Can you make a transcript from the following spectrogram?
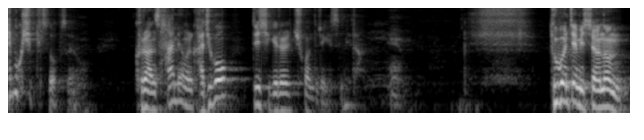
회복시킬 수 없어요. 그러한 사명을 가지고 뛰시기를 축원드리겠습니다. 예. 두 번째 미션은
